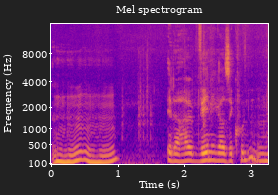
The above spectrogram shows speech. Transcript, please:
Mhm, mhm. Innerhalb weniger Sekunden,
